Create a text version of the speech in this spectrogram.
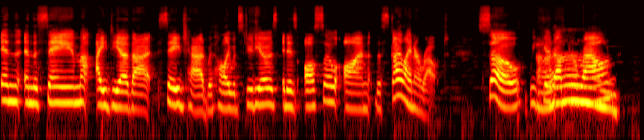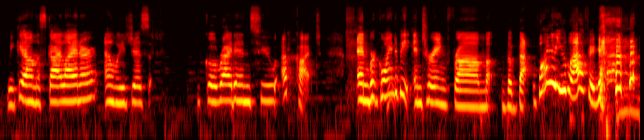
in in the same idea that Sage had with Hollywood Studios. It is also on the Skyliner route. So we get up and around, we get on the Skyliner, and we just go right into Epcot. and we're going to be entering from the back. Why are you laughing? I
